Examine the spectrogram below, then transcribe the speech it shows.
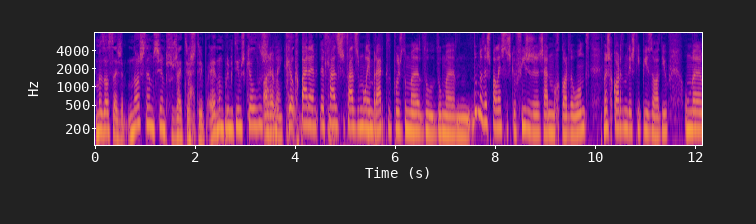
Mas, ou seja, nós estamos sempre sujeitos a este tipo. É não permitirmos que eles. Ora bem, que ele... repara, fazes, fazes-me lembrar que depois de uma, de, de, uma, de uma das palestras que eu fiz, já não me recordo onde, mas recordo-me deste episódio, uma,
